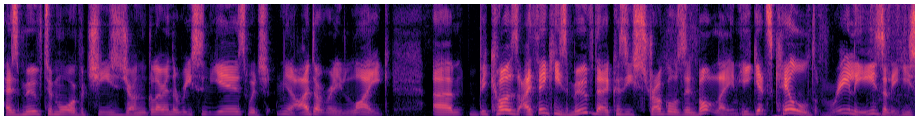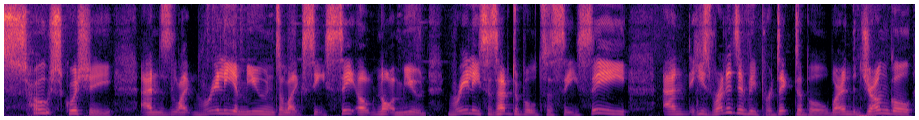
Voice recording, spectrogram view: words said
has moved to more of a cheese jungler in the recent years, which, you know, I don't really like. Um, because I think he's moved there because he struggles in bot lane. He gets killed really easily. He's so squishy and like really immune to like CC. Oh, not immune. Really susceptible to CC, and he's relatively predictable. Where in the jungle,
